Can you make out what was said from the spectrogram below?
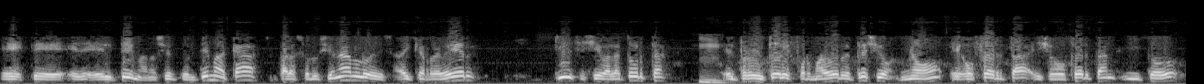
este el, tema, ¿no es cierto? El tema acá, para solucionarlo, es hay que rever quién se lleva la torta, mm. el productor es formador de precio, no, es oferta, ellos ofertan y todo,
